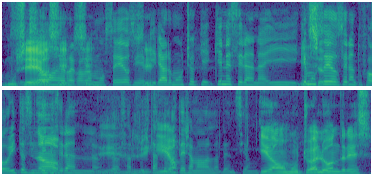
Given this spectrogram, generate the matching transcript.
museos, de recorrer museos y de mirar mucho. ¿Quiénes eran ahí? ¿Qué museos eran tus favoritos y quiénes eran los, eh, artistas que más te llamaban la atención? Íbamos mucho a Londres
